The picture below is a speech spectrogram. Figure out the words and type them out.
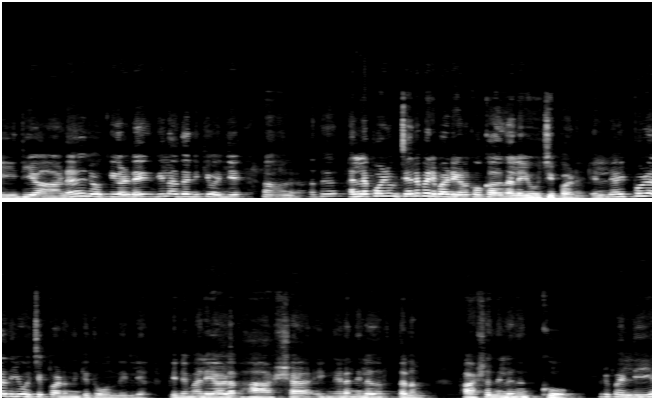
രീതിയാണ് ജോക്കികളുടെയെങ്കിൽ അതെനിക്ക് വലിയ അത് അല്ലപ്പോഴും ചില പരിപാടികൾക്കൊക്കെ അത് നല്ല യോജിപ്പാണ്. എല്ലായ്പ്പോഴും അത് യോജിപ്പാണെന്ന് എനിക്ക് തോന്നുന്നില്ല. പിന്നെ മലയാള ഭാഷ എങ്ങനെ നിലനിർത്തണം? ഭാഷ നിലനിൽക്കുമോ ഒരു വലിയ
